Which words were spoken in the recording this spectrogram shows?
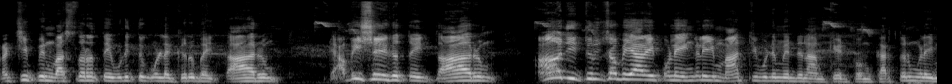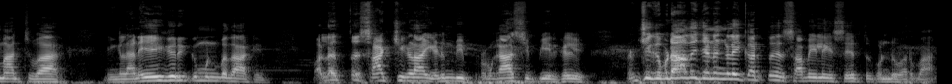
ரட்சிப்பின் வஸ்திரத்தை உடித்துக்கொள்ள கிருபை தாரும். அபிஷேகத்தை தாரும். ஆதி திருச்சபையாரைப் போல எங்களையும் மாற்றிவிடும் என்று நாம் கேட்போம். கர்த்தருங்களை மாற்றுவார். நீங்கள் அநேகருக்கு முன்பதாக பலத்த சாட்சிகளாக எழும்பி பிரகாசிப்பீர்கள். ரட்சிக்கப்படாத ஜனங்களை கர்த்தர் சபையிலே சேர்த்து கொண்டு வருவார்.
